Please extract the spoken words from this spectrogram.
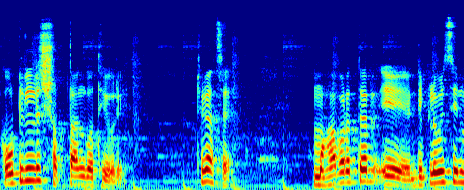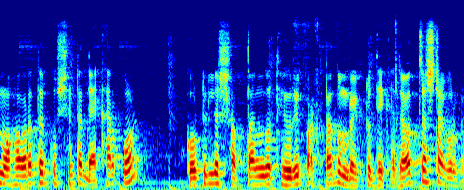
কৌটিল্যের সপ্তাঙ্গ থিওরি। ঠিক আছে? মহাভারতের, এ, ডিপ্লোমেসির মহাভারতের কোশ্চেনটা দেখার পর কৌটিল্যের সপ্তাঙ্গ থিওরি পার্টটা তোমরা একটু দেখে যাওয়ার চেষ্টা করবে।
